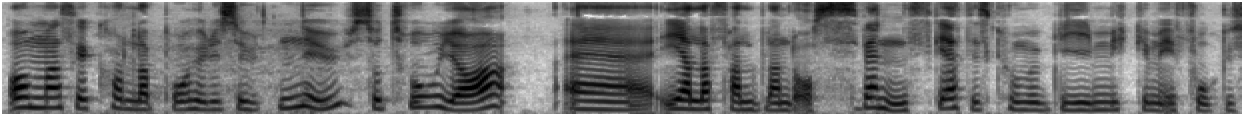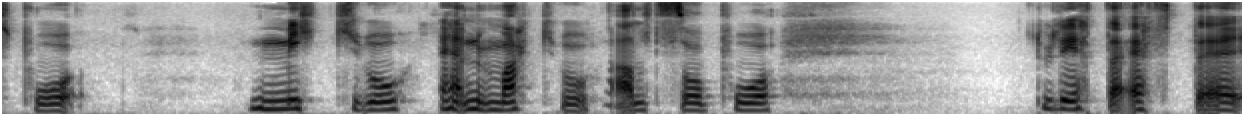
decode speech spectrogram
om man ska kolla på hur det ser ut nu så tror jag Eh, i alla fall bland oss svenskar, att det kommer bli mycket mer fokus på mikro än makro, alltså på du letar efter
